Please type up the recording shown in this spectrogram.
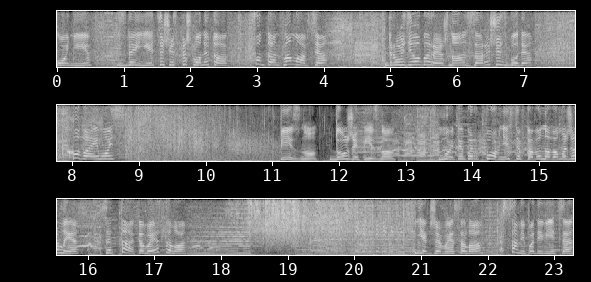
О, ні. Здається, щось пішло не так. Фонтан зламався. Друзі, обережно, зараз щось буде. Ховаємось. Пізно, дуже пізно. Ми тепер повністю в кавуновому желе. Це так весело. Як же весело. Самі подивіться.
